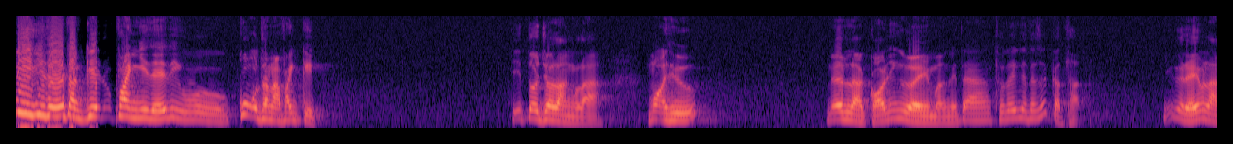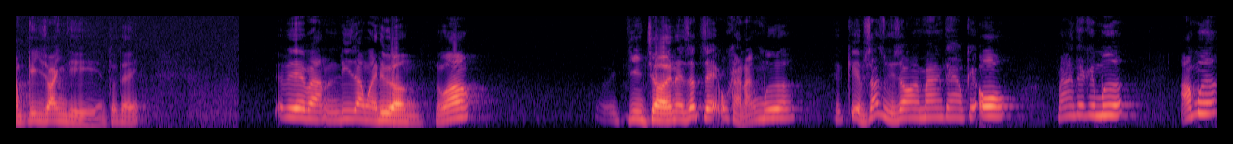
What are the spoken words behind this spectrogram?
Đi như thế, thằng kia nó phanh như thế thì ừ, cụ thằng nào phanh kịp? Thì tôi cho rằng là mọi thứ. Nên là có những người mà người ta, tôi thấy người ta rất cẩn thận. Những người đấy mà làm kinh doanh thì tôi thấy, thế bây giờ bạn đi ra ngoài đường đúng không? Nhìn trời này rất dễ có khả năng mưa. Thế kiểm soát rủi ro mang theo cái ô, mang theo cái mưa, áo mưa.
